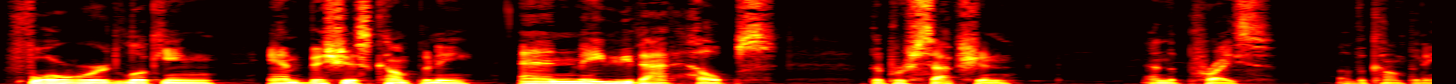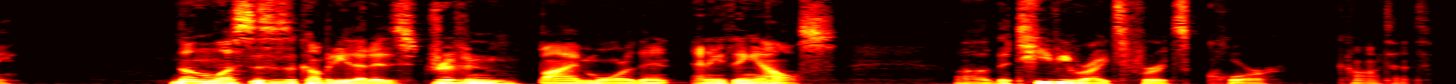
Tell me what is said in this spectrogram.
forward-looking, ambitious company, and maybe that helps the perception and the price of the company. Nonetheless, this is a company that is driven by more than anything else uh, the TV rights for its core content,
